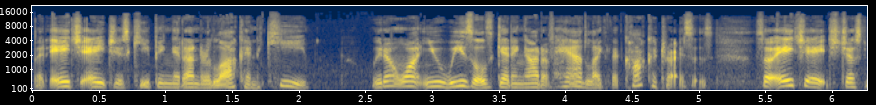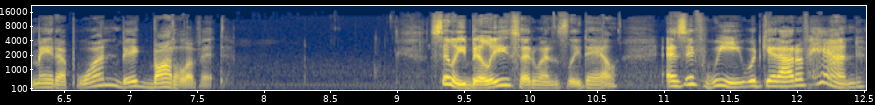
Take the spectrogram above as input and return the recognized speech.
"but H. H. is keeping it under lock and key. We don't want you weasels getting out of hand like the cockatrices, so H. H. just made up one big bottle of it." "Silly Billy," said Wensleydale, "as if we would get out of hand.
